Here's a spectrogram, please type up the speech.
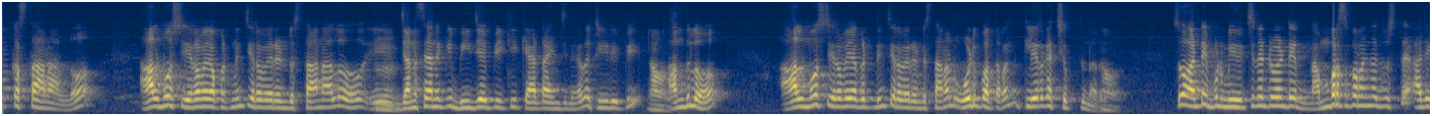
ఒక్క స్థానాల్లో ఆల్మోస్ట్ ఇరవై ఒకటి నుంచి ఇరవై రెండు స్థానాలు ఈ. జనసేనకి బీజేపీకి కేటాయించింది కదా టీడీపీ. అందులో ఆల్మోస్ట్ ఇరవై ఒకటి నుంచి ఇరవై రెండు స్థానాలు ఓడిపోతారని క్లియర్గా చెప్తున్నారు. సో అంటే ఇప్పుడు మీరు ఇచ్చినటువంటి నంబర్స్ పరంగా చూస్తే అది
